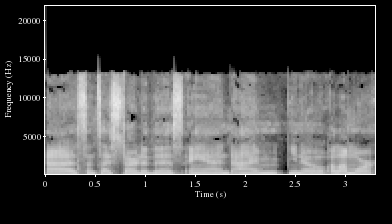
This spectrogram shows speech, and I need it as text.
uh, since I started this, and I'm, you know, a lot more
